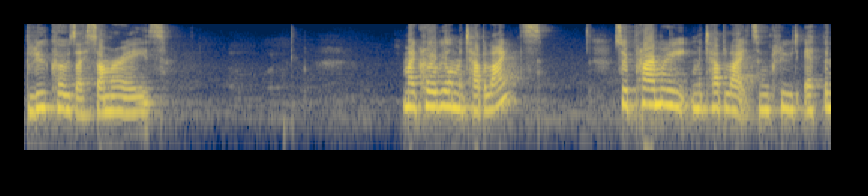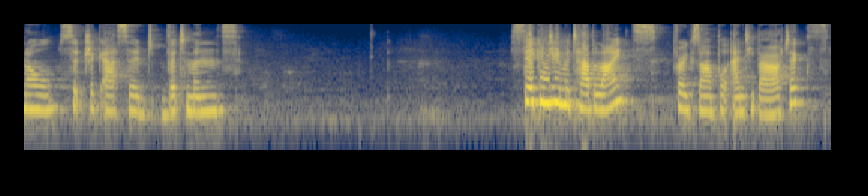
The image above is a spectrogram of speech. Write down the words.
glucose isomerase. Microbial metabolites. So primary metabolites include ethanol, citric acid, vitamins. Secondary metabolites, for example, antibiotics.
